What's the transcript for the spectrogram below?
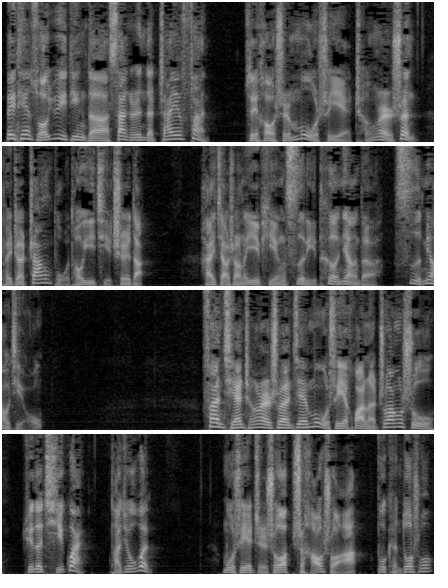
那天所预定的三个人的斋饭，最后是穆师爷程二顺陪着张捕头一起吃的。还叫上了一瓶寺里特酿的寺庙酒。饭前，程二顺见穆师爷换了装束，觉得奇怪，他就问，穆师爷只说是好耍，不肯多说。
